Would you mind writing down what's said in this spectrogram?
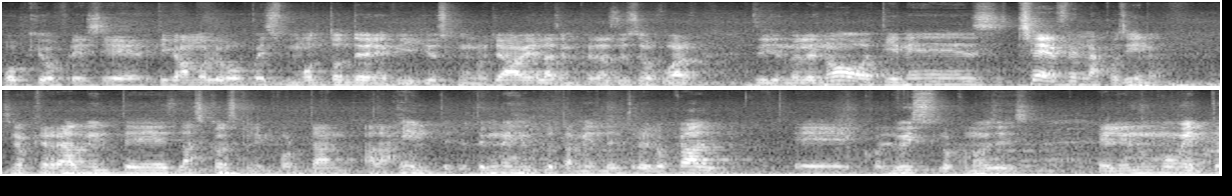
o que ofrecer, digámoslo, pues un montón de beneficios como uno ya ve las empresas de software diciéndole, no, tienes chef en la cocina, sino que realmente es las cosas que le importan a la gente. Yo tengo un ejemplo también dentro del local, eh, con Luis, lo conoces, él en un momento,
